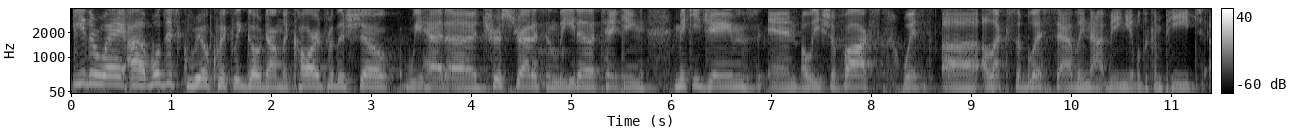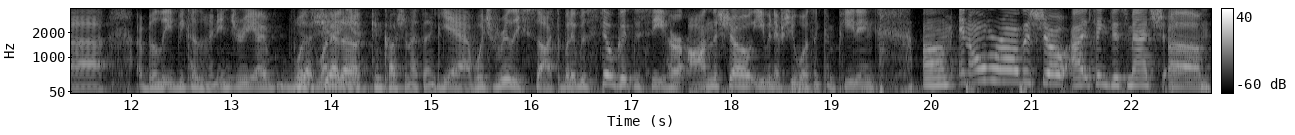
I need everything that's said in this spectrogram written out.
Either way, uh, we'll just real quickly go down the card for this show. We had uh, Trish Stratus and Lita taking Mickie James and Alicia Fox, with uh, Alexa Bliss sadly not being able to compete. Uh, I believe because of an injury. I was yeah, she had I- a concussion, I think. yeah, which really sucked, but it was still good to see her on the show, even if she wasn't competing. Um, and overall, this show, I think this match um,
